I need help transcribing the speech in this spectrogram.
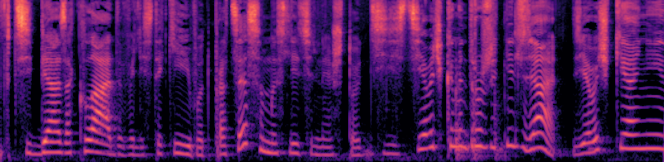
в тебя закладывались такие вот процессы мыслительные, что с девочками дружить нельзя. Девочки, они,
